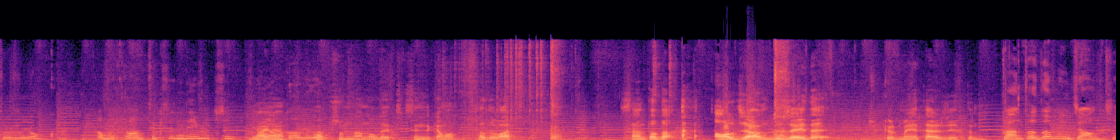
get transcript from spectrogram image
Tadı yok. Ama şu an tiksindiğim için Aynen. güzel kalıyor. Kokusundan dolayı tiksindik ama tadı var. Sen tadı alacağın düzeyde tükürmeyi tercih ettin. ben tadamayacağım ki.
